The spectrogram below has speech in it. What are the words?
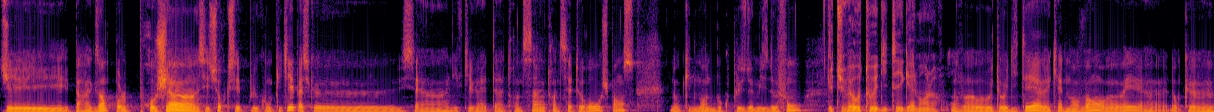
J'ai, par exemple, pour le prochain, c'est sûr que c'est plus compliqué parce que c'est un livre qui va être à 35, 37 euros, je pense. Donc, il demande beaucoup plus de mise de fonds. Et tu vas auto-éditer également alors? On va auto-éditer avec Anne Morvan, oui. Euh, donc, euh,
